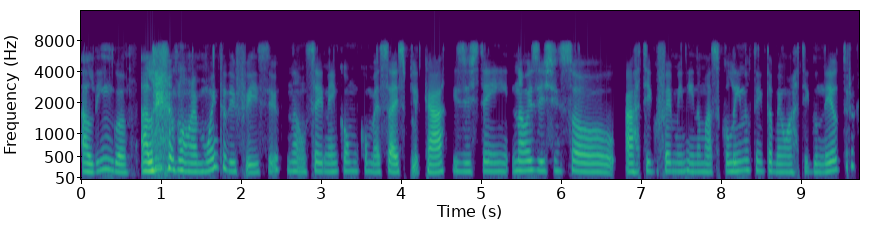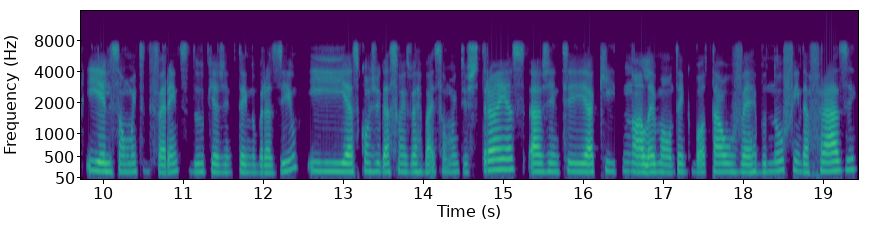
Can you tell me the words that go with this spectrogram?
à língua, alemão é muito difícil, não sei nem como começar a explicar. Existem, não existem só artigo feminino masculino, tem também um artigo neutro, e eles são muito diferentes do que a gente tem no Brasil. E as conjugações verbais são muito estranhas. A gente aqui no alemão tem que botar o verbo no fim da frase,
